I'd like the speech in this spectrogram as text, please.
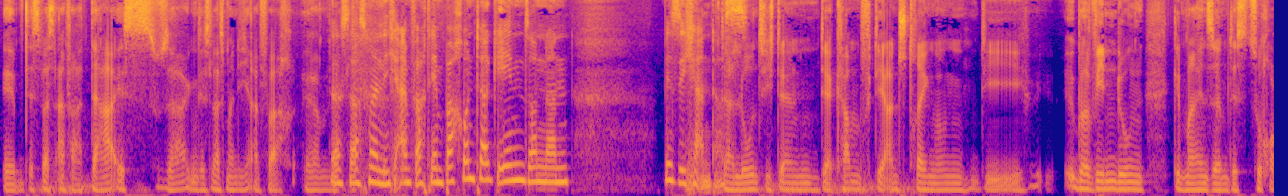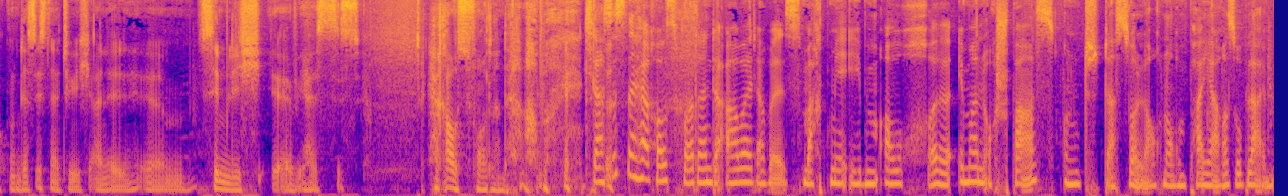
äh, das, was einfach da ist, zu sagen, das lässt man nicht einfach. Ähm, das lässt man nicht einfach den Bach runtergehen, sondern wir sichern das. Da lohnt sich dann der Kampf, die Anstrengung, die Überwindung, gemeinsam das zu rocken. Das ist natürlich eine ähm, ziemlich, äh, wie heißt es, herausfordernde Arbeit. Das ist eine herausfordernde Arbeit, aber es macht mir eben auch äh, immer noch Spaß und das soll auch noch ein paar Jahre so bleiben.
